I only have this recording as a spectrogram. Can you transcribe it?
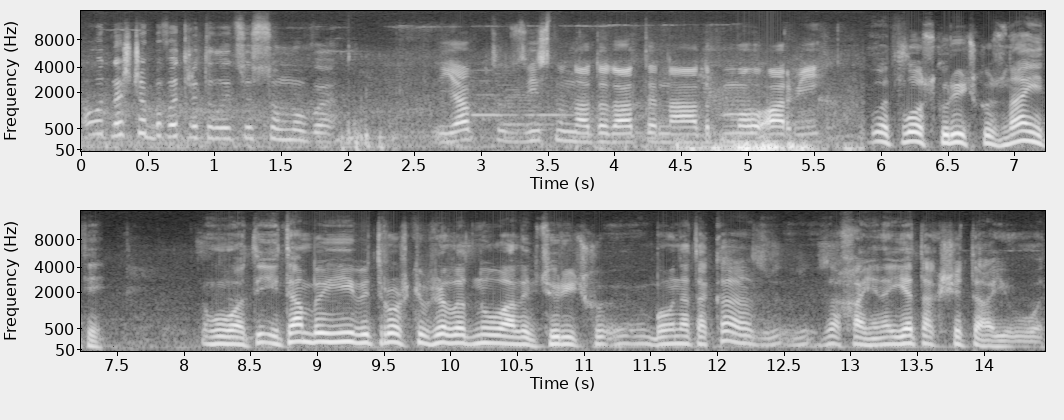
А от на що би витратили цю суму ви? Я б, звісно, надонати на допомогу армії. От плоску річку знаєте? От, і там би її би трошки вже ладнували в цю річку, бо вона така захаяна, я так вважаю. От.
